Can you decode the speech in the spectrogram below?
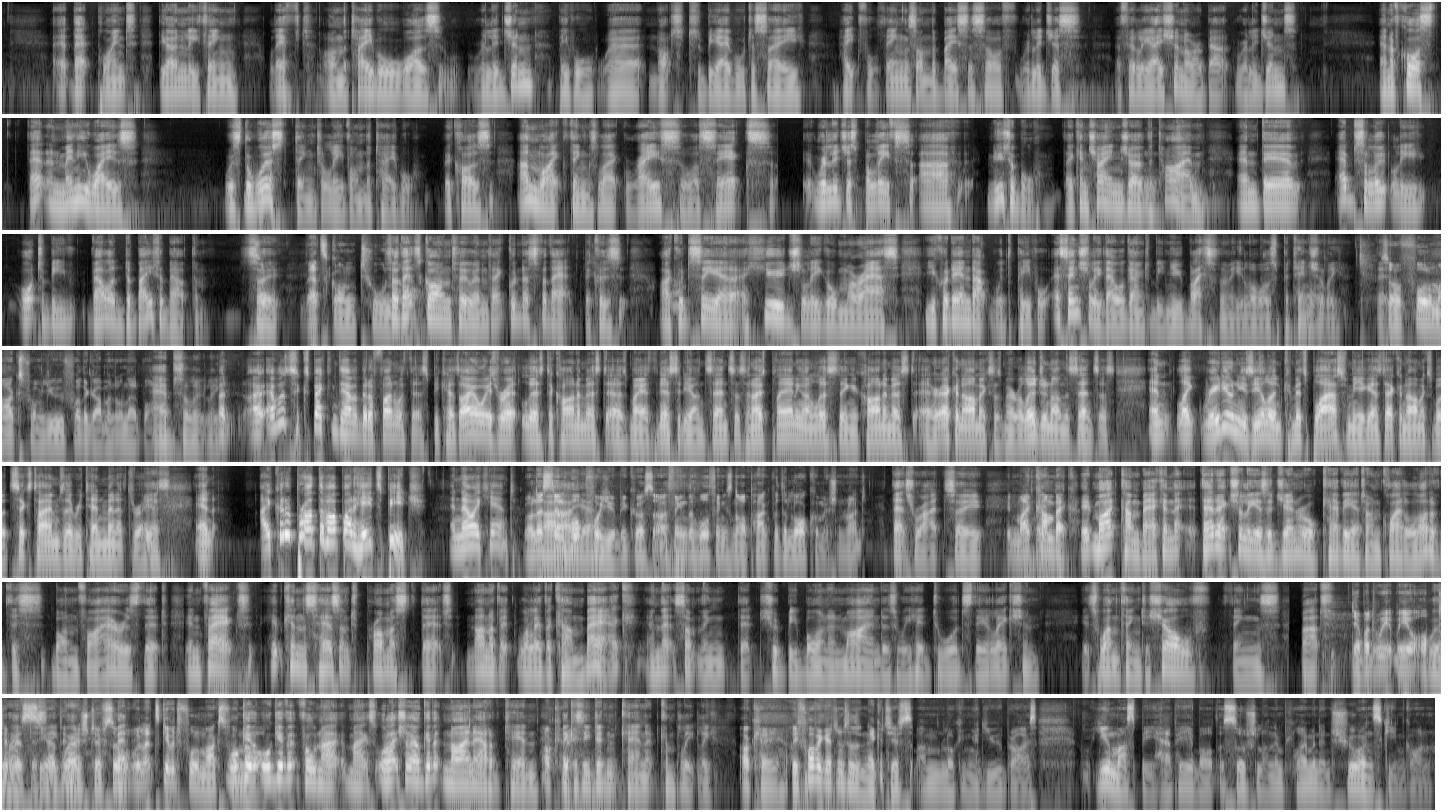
At that point, the only thing left on the table was religion. People were not to be able to say hateful things on the basis of religious affiliation or about religions. And of course, that in many ways was the worst thing to leave on the table because, unlike things like race or sex, religious beliefs are mutable. They can change over mm. time, and there absolutely ought to be valid debate about them. So, so that's gone too. so now. that's gone too, and thank goodness for that, because I could see a, a, huge legal morass. You could end up with people. Essentially, they were going to be new blasphemy laws potentially. Oh. So full marks from you for the government on that one. Absolutely. But I, I, was expecting to have a bit of fun with this because I always re- list economist as my ethnicity on census, and I was planning on listing economist or economics as my religion on the census. And like Radio New Zealand commits blasphemy against economics about six times every ten minutes, right? Yes. And I could have brought them up on hate speech and now I can't. Well, there's still uh, hope yeah. for you because I think the whole thing is now parked with the Law Commission, right? That's right. So it might come it, back. It might come back, and that, that actually is a general caveat on quite a lot of this bonfire. Is that in fact Hipkins hasn't promised that none of it will ever come back, and that's something that should be borne in mind as we head towards the election. It's one thing to shelve things, but yeah, but we, we are optimists we'll here at the initiative, so well, let's give it full marks. we'll give now. we'll give it full marks. Well, actually, I'll give it nine out of ten okay. because he didn't can it completely. Okay, before we get into the negatives, I'm looking at you, Bryce. You must be happy about the social unemployment insurance scheme gone.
